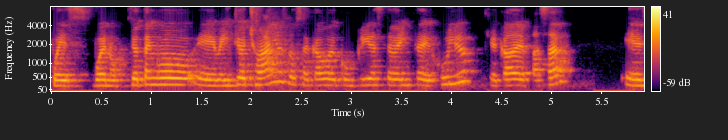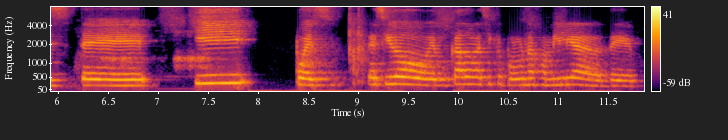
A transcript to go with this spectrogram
pues bueno, yo tengo 28 eh, años, los acabo de cumplir este 20 de julio, que acaba de pasar. Este, y pues he sido educado así que por una familia de,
